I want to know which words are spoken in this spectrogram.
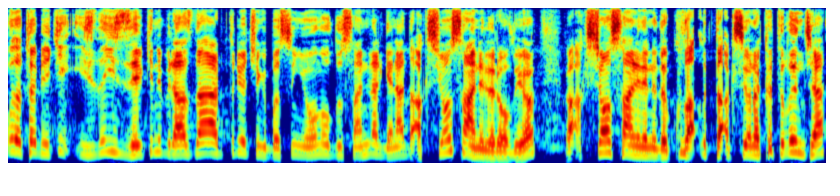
Bu da tabii ki izleyici zevkini biraz daha arttırıyor. Çünkü basın yoğun olduğu sahneler genelde aksiyon sahneleri oluyor. Ve aksiyon sahnelerinde de kulaklık da aksiyona katılınca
